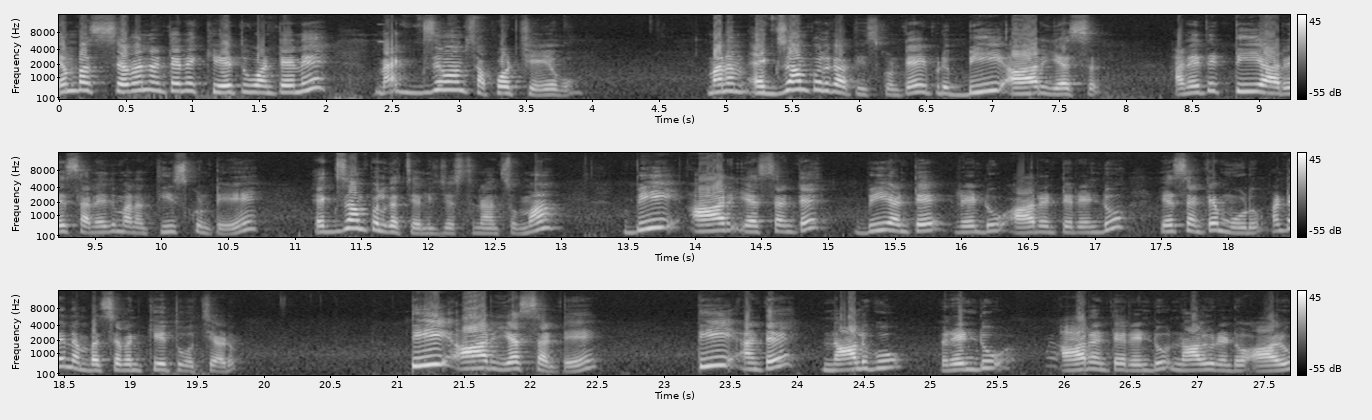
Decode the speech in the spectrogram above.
నెంబర్ సెవెన్ అంటేనే కేతు అంటేనే మ్యాక్సిమం సపోర్ట్ చేయవు. మనం ఎగ్జాంపుల్గా తీసుకుంటే ఇప్పుడు బీఆర్ఎస్ అనేది టీఆర్ఎస్ అనేది మనం తీసుకుంటే ఎగ్జాంపుల్గా తెలియజేస్తున్నాను సుమా. బీఆర్ఎస్ అంటే బి అంటే రెండు ఆర్ అంటే రెండు ఎస్ అంటే మూడు అంటే నెంబర్ సెవెన్ కేతు వచ్చాడు. టీఆర్ఎస్ అంటే టీ అంటే నాలుగు రెండు ఆర్ అంటే రెండు నాలుగు రెండు ఆరు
